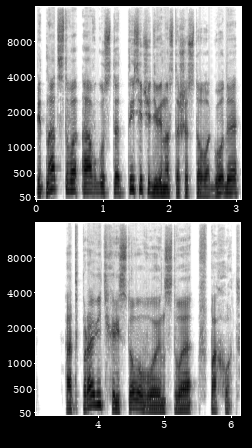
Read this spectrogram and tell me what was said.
15 августа 1096 года отправить Христово воинство в поход.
